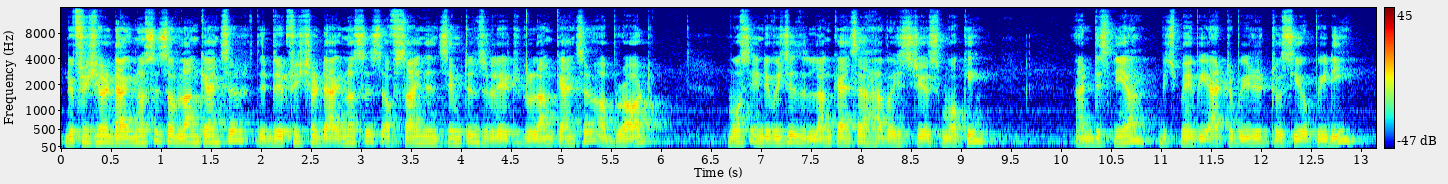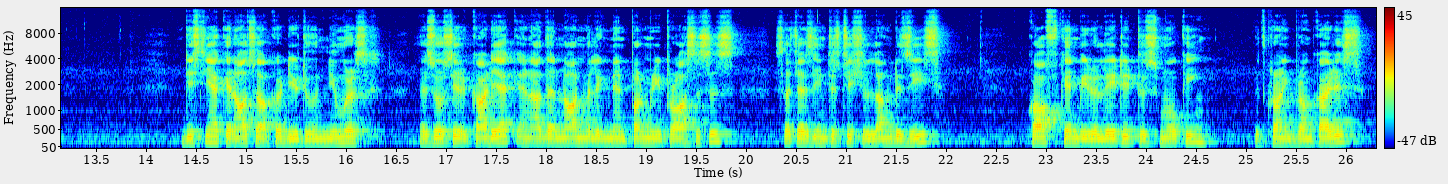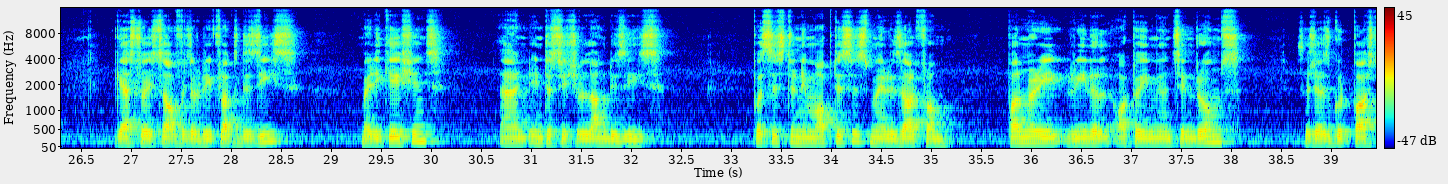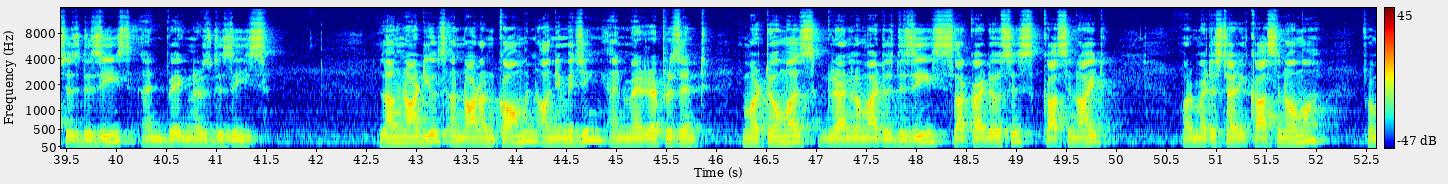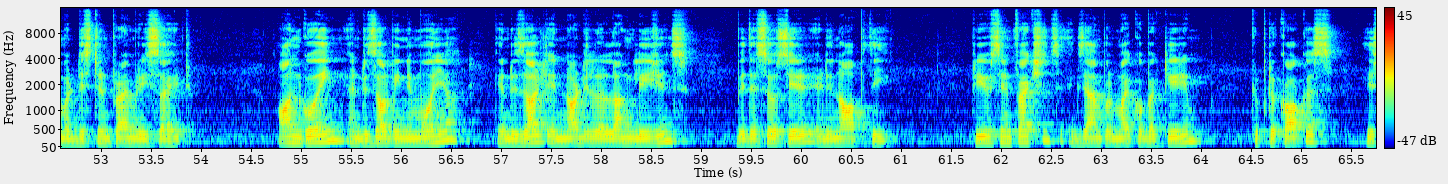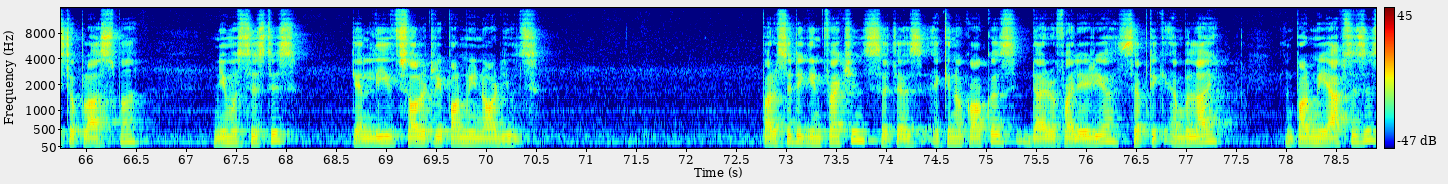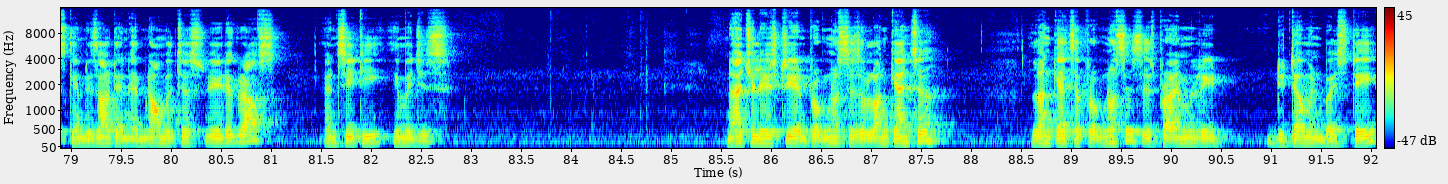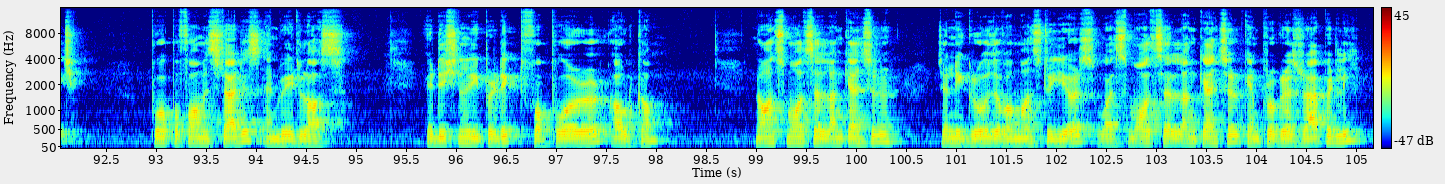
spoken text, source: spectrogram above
Differential diagnosis of lung cancer. The differential diagnosis of signs and symptoms related to lung cancer are broad. Most individuals with lung cancer have a history of smoking and dyspnea, which may be attributed to COPD. Dyspnea can also occur due to numerous associated cardiac and other non malignant pulmonary processes, such as interstitial lung disease. Cough can be related to smoking with chronic bronchitis, gastroesophageal reflux disease, medications, and interstitial lung disease. Persistent hemoptysis may result from pulmonary renal autoimmune syndromes such as Goodpasture's disease and Wegener's disease. Lung nodules are not uncommon on imaging and may represent hamartomas, granulomatous disease, sarcoidosis, carcinoid, or metastatic carcinoma from a distant primary site. Ongoing and resolving pneumonia can result in nodular lung lesions with associated adenopathy. Previous infections, example Mycobacterium, Cryptococcus, Histoplasma, pneumocystis, can leave solitary pulmonary nodules. Parasitic infections such as Echinococcus, Dirofilaria, septic emboli, and pulmonary abscesses can result in abnormal chest radiographs and CT images. Natural history and prognosis of lung cancer. Lung cancer prognosis is primarily determined by stage, poor performance status, and weight loss. Additionally, predict for poorer outcome. Non small cell lung cancer generally grows over months to years, while small cell lung cancer can progress rapidly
